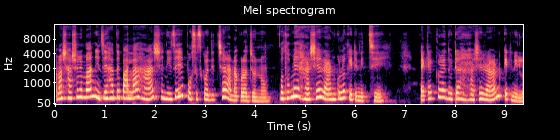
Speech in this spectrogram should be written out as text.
আমার শাশুড়ি মা নিজে হাতে পালা হাঁস নিজেই প্রসেস করে দিচ্ছে রান্না করার জন্য। প্রথমে হাঁসের রানগুলো কেটে নিচ্ছে। এক এক করে দুইটা হাঁসের রান কেটে নিল।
